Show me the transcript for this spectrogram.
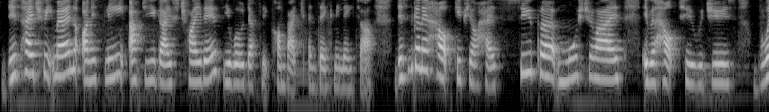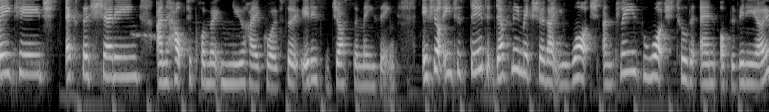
This hair treatment honestly after you guys try this you will definitely come back and thank me later. This is going to help keep your hair super moisturized it will help to reduce breakage, excess shedding, and help to promote new hair growth. So it is just amazing. If you're interested, definitely make sure that you watch and please watch till the end of the video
